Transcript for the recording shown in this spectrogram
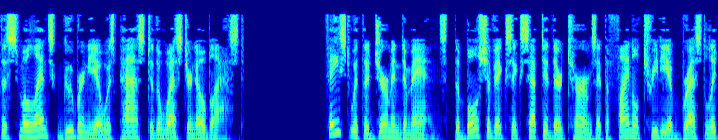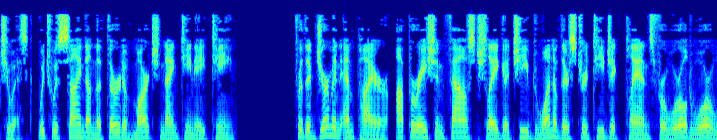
The Smolensk gubernia was passed to the Western Oblast. Faced with the German demands, the Bolsheviks accepted their terms at the final Treaty of Brest-Litovsk, which was signed on 3 March 1918. For the German Empire, Operation Faustschlag achieved one of their strategic plans for World War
